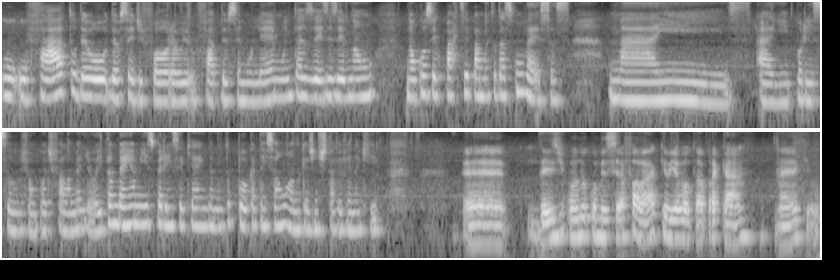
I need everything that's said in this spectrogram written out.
o, o fato de eu, de eu ser de fora, o fato de eu ser mulher, muitas vezes eu não, não consigo participar muito das conversas. Mas aí por isso o João pode falar melhor. E também a minha experiência aqui é ainda muito pouca, tem só um ano que a gente está vivendo aqui. É, desde quando eu comecei a falar que eu ia voltar para cá, né, que eu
